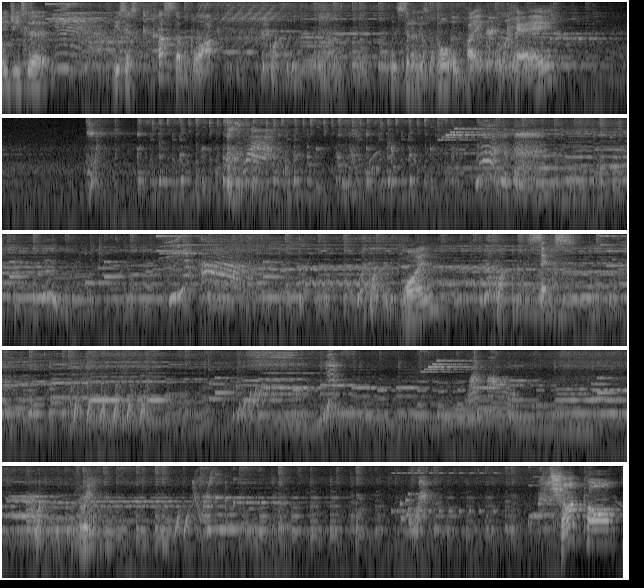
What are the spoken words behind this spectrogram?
And Waluigi's gonna use his custom block instead of his golden pipe. Okay. Chomp call.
